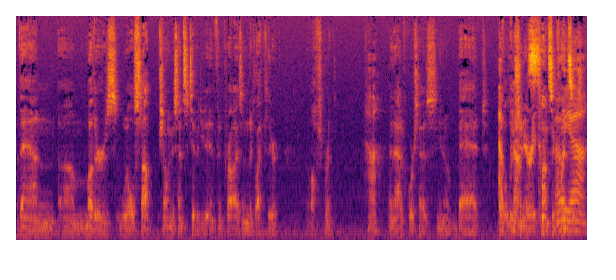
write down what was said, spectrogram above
then um, mothers will stop showing the sensitivity to infant cries and neglect their offspring. Huh. And that, of course, has you know bad Outcomes. evolutionary consequences. Oh, yeah.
